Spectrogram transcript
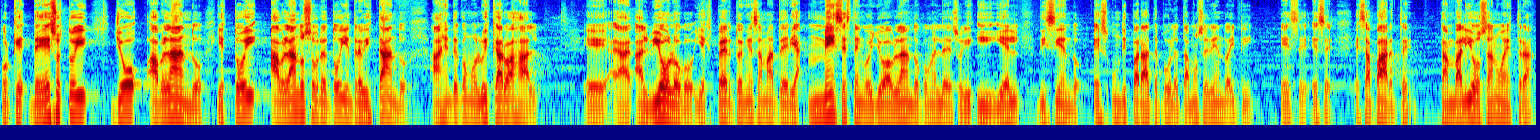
porque de eso estoy yo hablando y estoy hablando sobre todo y entrevistando a gente como Luis Carvajal, eh, al, biólogo y experto en esa materia. Meses tengo yo hablando con él de eso y, y, él diciendo es un disparate porque le estamos cediendo a Haití ese, ese, esa parte tan valiosa nuestra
